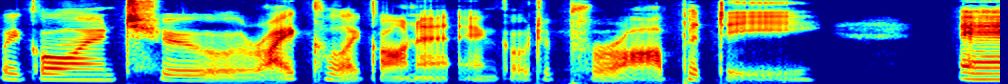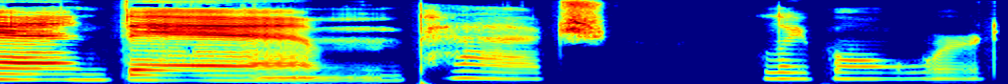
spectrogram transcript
we're going to right click on it and go to property. And then patch label word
